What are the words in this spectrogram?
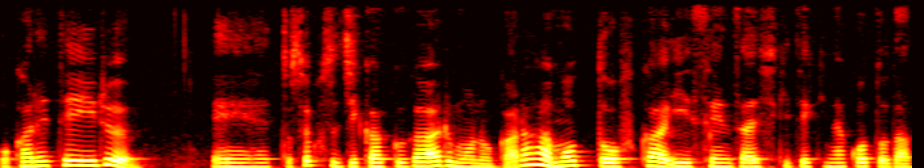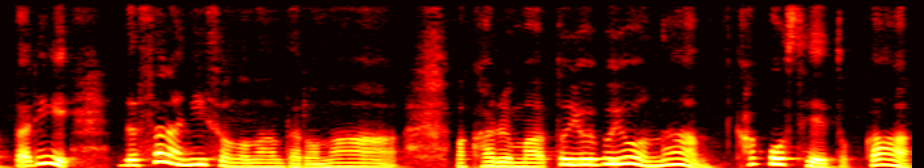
置かれているえーと、それこそ自覚があるものからもっと深い潜在意識的なことだったりでさらにそのなんだろうな、まあ、カルマと呼ぶような過去性とか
